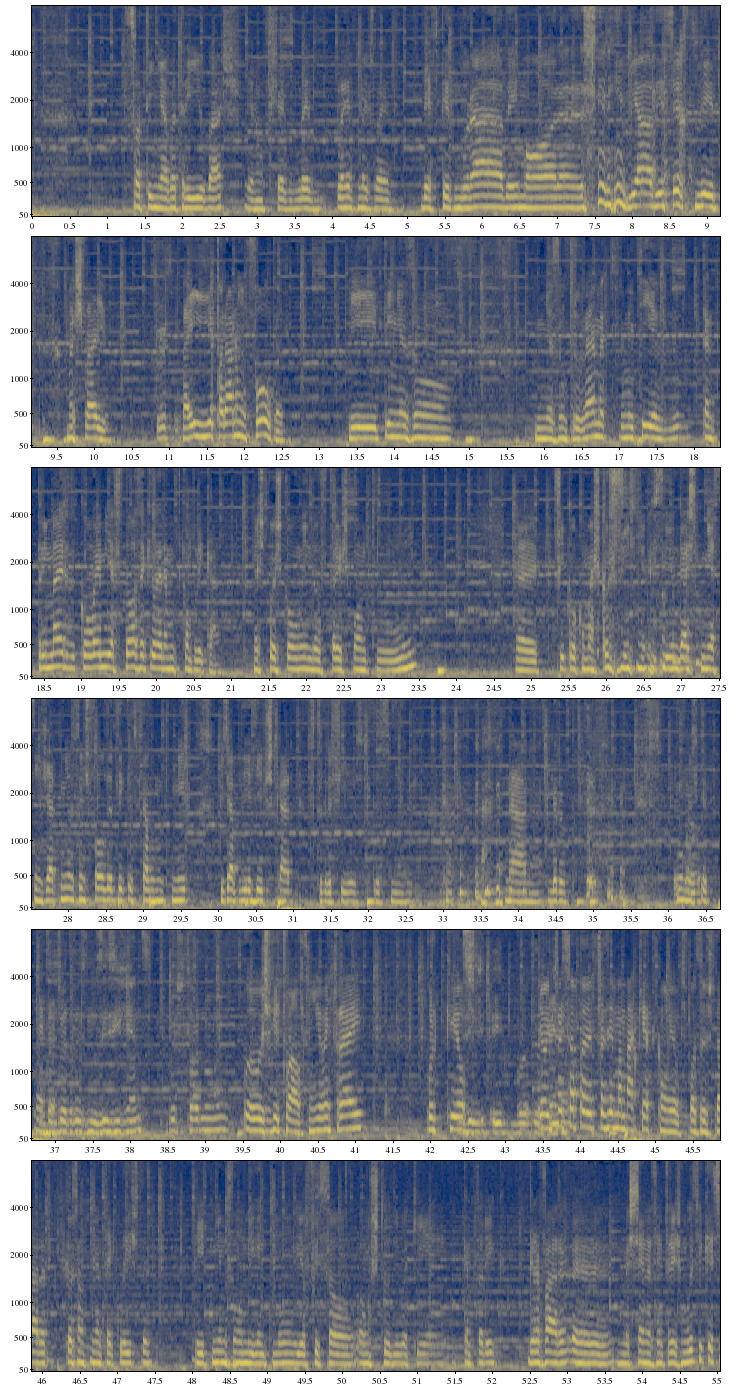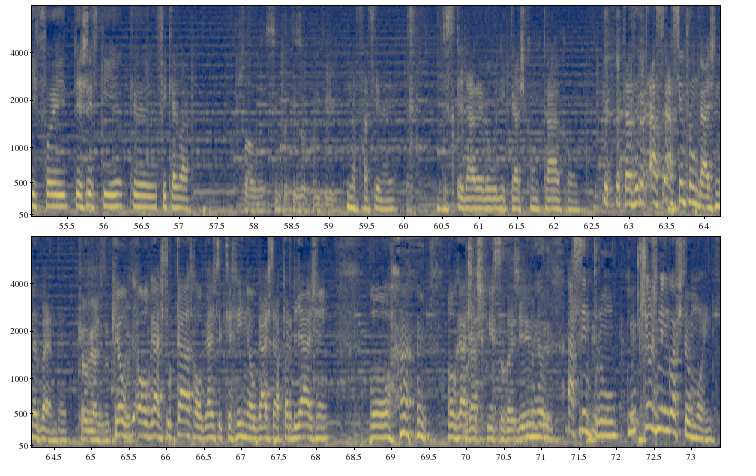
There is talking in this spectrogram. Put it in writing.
só tinha a bateria e o baixo, era um fecheiro leve, leve mas leve deve ter demorado em uma hora a ser enviado e a ser recebido. Mas veio. Daí ia parar um folder e tinhas um tinhas um programa que te permitia tanto primeiro com o MS-DOS aquilo era muito complicado mas depois com o Windows 3.1 uh, ficou com mais corzinhas e um gajo que conhece já tínhamos uns folders e aquilo ficava muito bonito e já podias ir buscar fotografias das senhoras não, não, grupo. Umas que, é, então, tu entras nos exigentes, depois tornam. Os ritual, sim, eu entrei porque eles. Eu entrei só para fazer uma maquete com eles, para os ajudar, porque eles não tinham teclista e tínhamos um amigo em comum e eu fui só a um estúdio aqui em Campo Torico gravar uh, umas cenas em três músicas e foi desde esse dia que fiquei lá. O pessoal simpatizou contigo? Não faço ideia de se calhar era o único gajo com carro. há, há, sempre um gajo na banda que é o gajo do que carro. É o, ou o gajo do carro, ou o gajo da carrinha, ou o gajo da aparelhagem, ou, ou o gajo, o gajo que conhece toda a gente. Há sempre um que eles nem gostam muito.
